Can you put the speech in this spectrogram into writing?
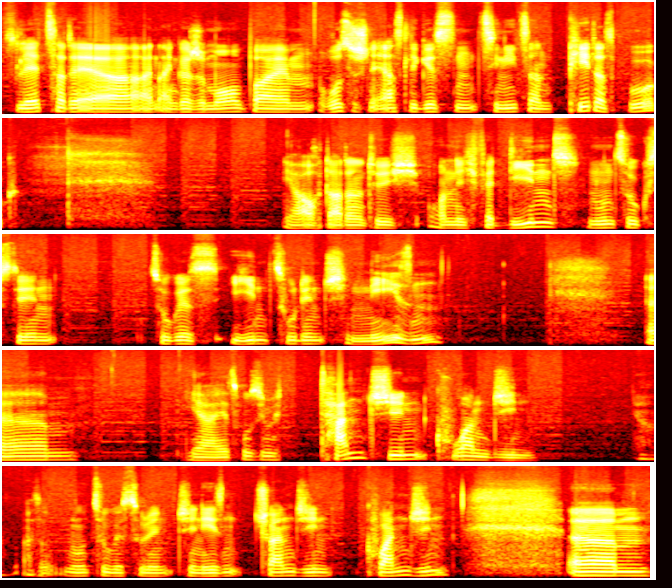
Zuletzt hatte er ein Engagement beim russischen Erstligisten Zenit St. Petersburg. Ja, auch da hat er natürlich ordentlich verdient. Nun zog es, den, zog es ihn zu den Chinesen. Ähm, ja, jetzt muss ich mich. Tanjin Quanjin. Ja, also nun zog es zu den Chinesen Chanjin Quanjin. Ähm,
